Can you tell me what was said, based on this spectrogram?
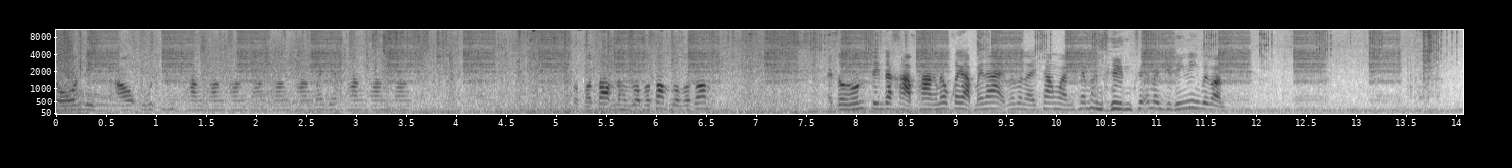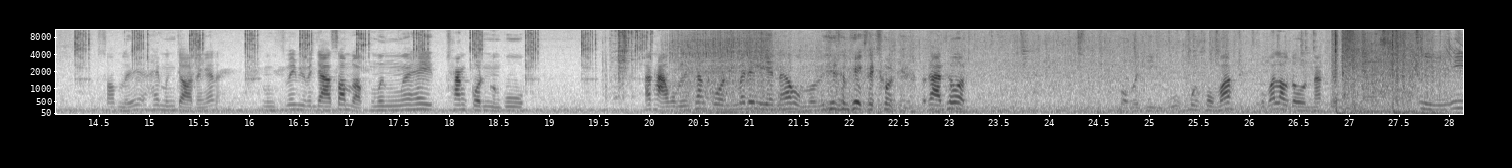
โดนดิ เอาอุ้ยพังพังพังพังพังพังไม่เย็บพังพังพังหลบมาซ่อมนะหลบมาซ่อมหลบมาซ่อม ไอ้ตัวนู้นตีนตะขาบพังแล้วขยับไม่ได้ ไม่เป็นไรช่างมันให้มันยืนให้มันอยู่นิ่งๆไปก่อน ซ่อมเลยให้มึงจอดอย่างนั้นมึงไม่มีปัญญาซ่อมหรอก มึงไม่ให้ช่างกลเหมือนกู ถ้าถามผมเป็นช่างกลไม่ได้เรียนนะครับผมผมเรียนทำเอกชนประธานโทษผมไปยิงอุ๊ยมึงผมว่าผมว่าเราโดนนัดหนึ่งนี่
